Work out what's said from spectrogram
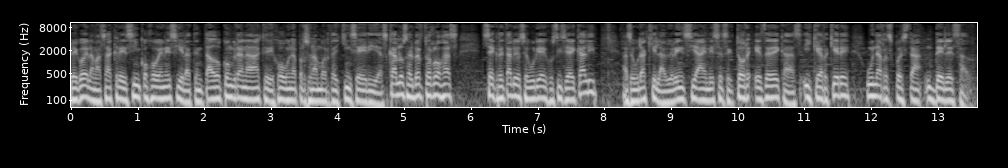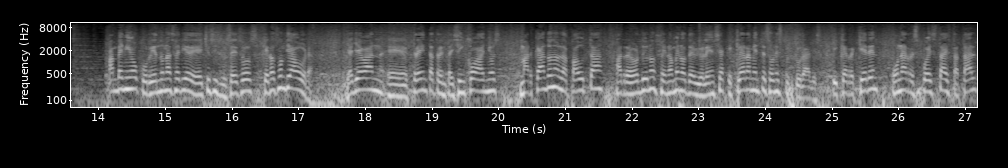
luego de la masacre de cinco jóvenes y el atentado con granada que dejó una persona muerta y 15 heridas. Carlos Alberto Rojas, secretario de Seguridad y Justicia de Cali, que la violencia en ese sector es de décadas y que requiere una respuesta del Estado. Han venido ocurriendo una serie de hechos y sucesos que no son de ahora. Ya llevan eh, 30, 35 años marcándonos la pauta alrededor de unos fenómenos de violencia que claramente son estructurales y que requieren una respuesta estatal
